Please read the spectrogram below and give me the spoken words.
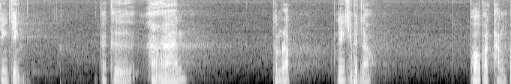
จริงๆ ก็คืออาหารสำหรับเลี้ยงชีวิตเรา พอพัดทังไป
